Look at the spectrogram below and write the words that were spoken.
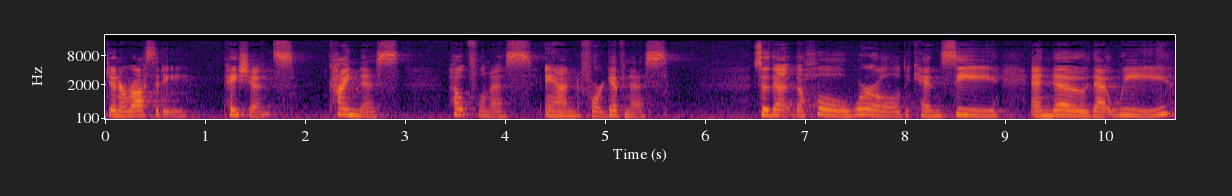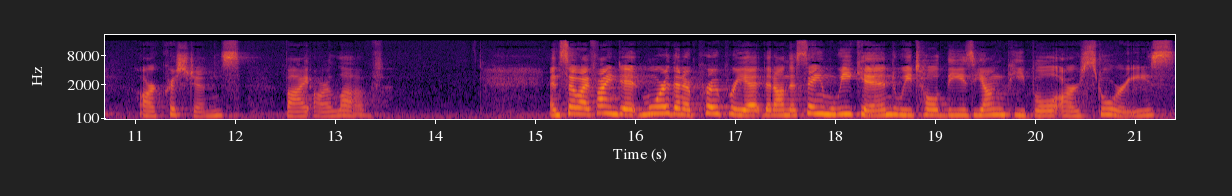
generosity, patience, kindness, helpfulness, and forgiveness, so that the whole world can see and know that we are Christians by our love. And so I find it more than appropriate that on the same weekend we told these young people our stories.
